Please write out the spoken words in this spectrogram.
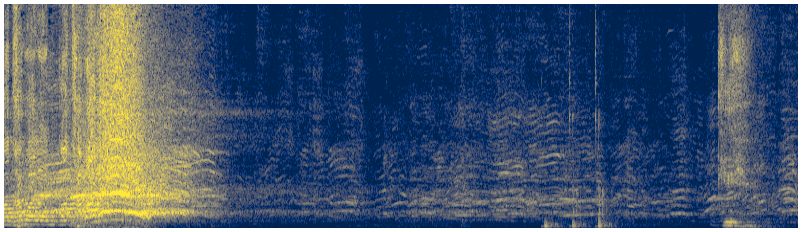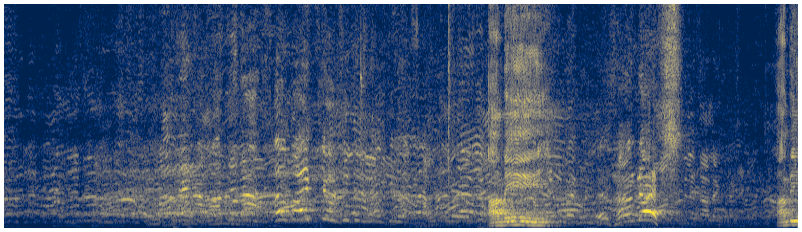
কথা বলেন কথা বলেন! কি? আমি আমি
